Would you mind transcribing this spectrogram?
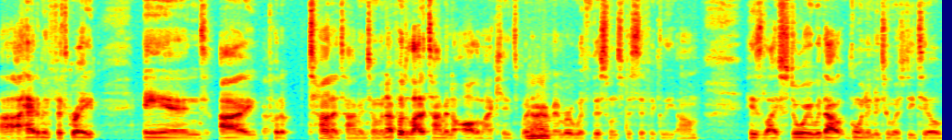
uh, I had him in fifth grade, and I put a ton of time into him, and I put a lot of time into all of my kids. But I remember with this one specifically, um, his life story. Without going into too much detail,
